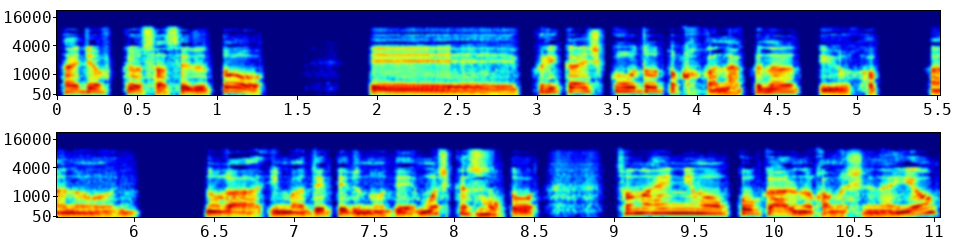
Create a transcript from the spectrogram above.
大量服用させると、えー、繰り返し行動とかがなくなるっていう、あの、のが今出てるので、もしかすると、その辺にも効果あるのかもしれないよ。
